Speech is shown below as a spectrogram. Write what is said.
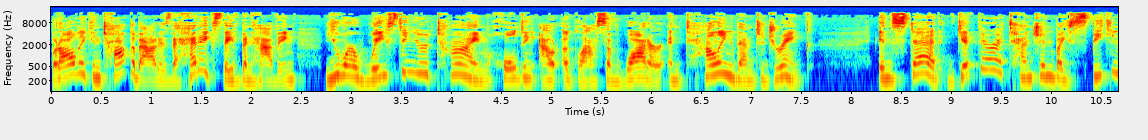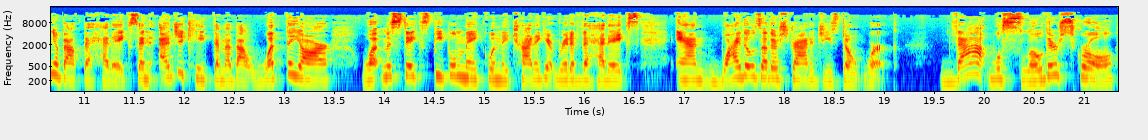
but all they can talk about is the headaches they've been having, you are wasting your time holding out a glass of water and telling them to drink. Instead, get their attention by speaking about the headaches and educate them about what they are, what mistakes people make when they try to get rid of the headaches, and why those other strategies don't work. That will slow their scroll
